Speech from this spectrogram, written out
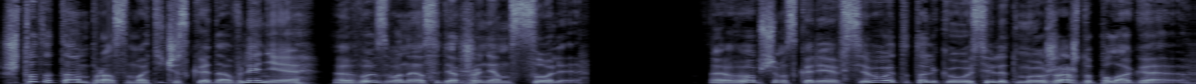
Что-то там про астматическое давление, вызванное содержанием соли. В общем, скорее всего, это только усилит мою жажду, полагаю.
